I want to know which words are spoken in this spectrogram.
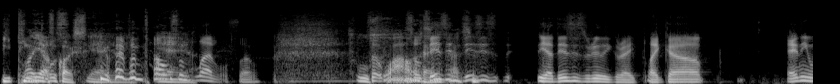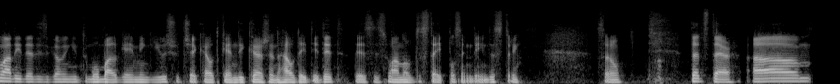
eating Oh yeah, those of course. Yeah. 11,000 Yeah, yeah. levels. So Oof, so, wow, so this is this is yeah this is really great. Like uh, anybody that is going into mobile gaming, you should check out Candy Crush and how they did it. This is one of the staples in the industry. So that's there. Um,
